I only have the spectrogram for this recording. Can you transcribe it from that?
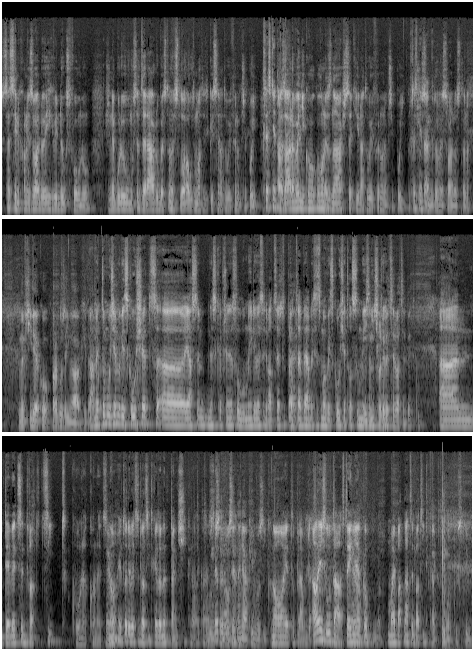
se synchronizovat do jejich Windows Phoneu, že nebudou muset zadávat vůbec to heslo a automaticky se na tu Wi-Fi připojí. Přesně tak. A zároveň nikoho, koho neznáš, se ti na tu Wi-Fi nepřipojí, Přesně tak. se mu to heslo nedostane. To mi přijde jako opravdu zajímavá vychytávka. A my to můžeme vyzkoušet. Uh, já jsem dneska přinesl Lumii 920 Super. pro tebe, aby se mohl vyzkoušet 8 jedničky. Jsem 925. A 920 nakonec, jo. no, je to 920, je to ten tančík, no. Tak to se vozit na nějakým vozíku. No, je to pravda, ale je žlutá, stejně jo. jako moje 1520. Tak tomu odpustím.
